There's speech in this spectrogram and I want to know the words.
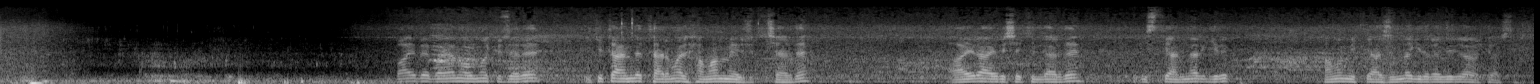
Bay ve bayan olmak üzere iki tane de termal hamam mevcut içeride. Ayrı ayrı şekillerde isteyenler girip hamam ihtiyacını da giderebiliyor arkadaşlar.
